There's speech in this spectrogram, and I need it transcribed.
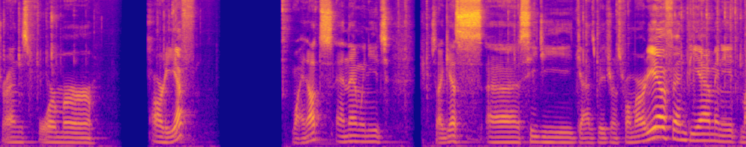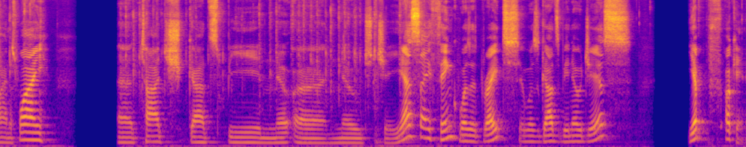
Transformer RDF. Why not? And then we need, so I guess uh, cd Gatsby Transformer RDF npm init minus y. Uh, touch Gatsby no, uh, Node.js, I think. Was it right? It was Gatsby Node.js. Yep. Okay.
